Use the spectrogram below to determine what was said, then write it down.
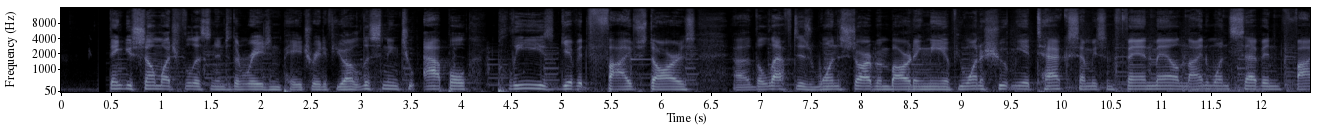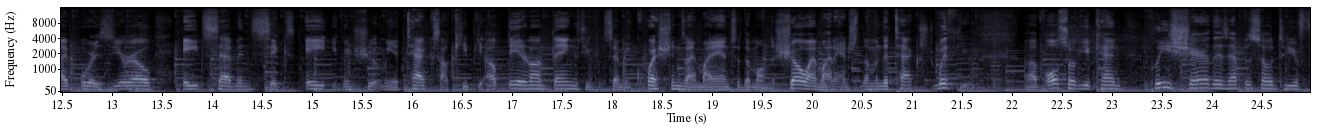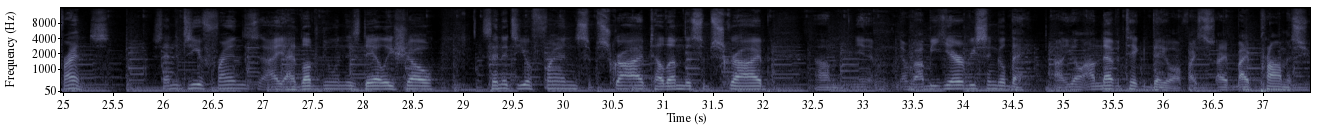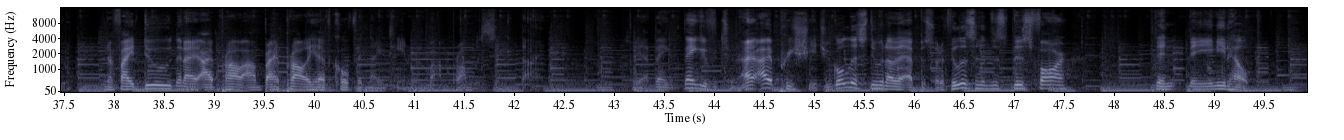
Thank you so much for listening to the Raging Patriot. If you are listening to Apple, please give it five stars. Uh, the left is one star bombarding me. If you want to shoot me a text, send me some fan mail 917 540 8768. You can shoot me a text. I'll keep you updated on things. You can send me questions. I might answer them on the show. I might answer them in the text with you. Uh, also, if you can, please share this episode to your friends. Send it to your friends. I, I love doing this daily show. Send it to your friends. Subscribe. Tell them to subscribe. Um, you know, I'll be here every single day. Uh, you know, I'll never take a day off. I, I, I promise you. And if I do, then I I, prob- I probably have COVID nineteen. and I'm probably sick and dying. So yeah, thank thank you for tuning. I, I appreciate you. Go listen to another episode. If you listen to this this far, then then you need help.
